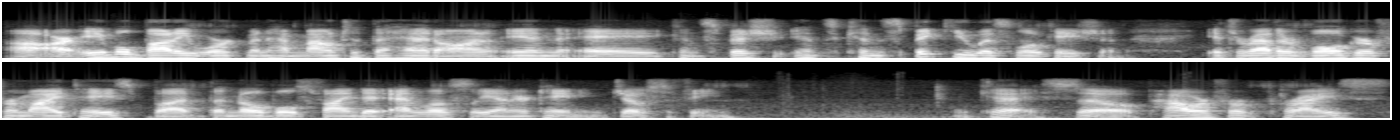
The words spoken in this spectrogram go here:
Uh, our able-bodied workmen have mounted the head on in a conspic conspicuous location. It's rather vulgar for my taste, but the nobles find it endlessly entertaining. Josephine. Okay, so power for price.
